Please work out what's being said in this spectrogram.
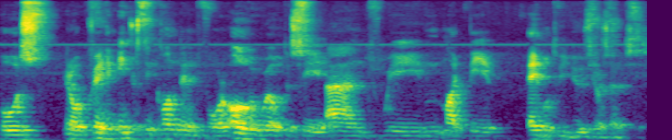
who's you know, creating interesting content for all the world to see and we might be able to use your services.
